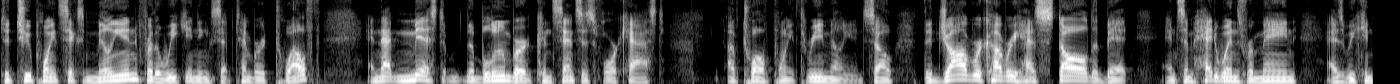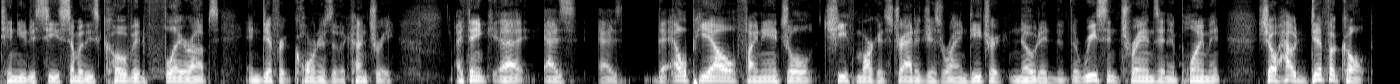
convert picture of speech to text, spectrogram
to 2.6 million for the week ending September 12th, and that missed the Bloomberg consensus forecast of 12.3 million. So the job recovery has stalled a bit and some headwinds remain as we continue to see some of these COVID flare-ups in different corners of the country. I think uh, as as the LPL financial chief market strategist Ryan Detrick noted that the recent trends in employment show how difficult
